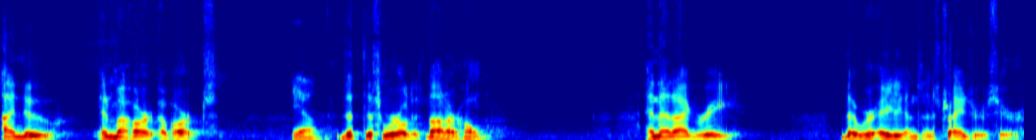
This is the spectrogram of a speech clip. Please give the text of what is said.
I knew in my heart of hearts yeah. that this world is not our home. And that I agree that we're aliens and strangers here.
